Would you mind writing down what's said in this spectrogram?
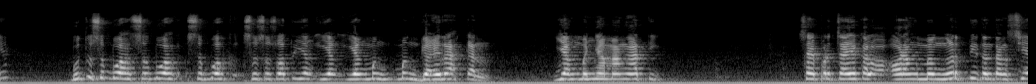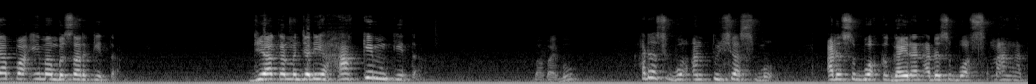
Ya. Butuh sebuah sebuah sebuah sesuatu yang yang yang menggairahkan, yang menyemangati. Saya percaya kalau orang mengerti tentang siapa imam besar kita, dia akan menjadi hakim kita Bapak Ibu, ada sebuah antusiasme, ada sebuah kegairahan, ada sebuah semangat.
